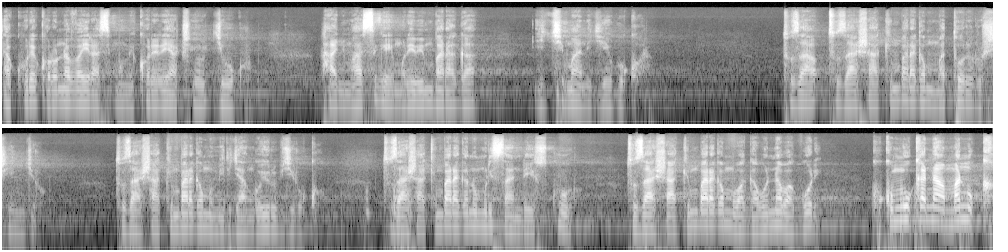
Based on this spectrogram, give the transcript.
Akure korona vayirasi mu mikorere yacu y'igihugu. Hanyuma hasigaye murebe imbaraga y'ikimana igiye gukora. Tuzashaka imbaraga mu matorero shingiro. Tuzashaka imbaraga mu miryango y'urubyiruko. Tuzashaka imbaraga no muri Sunday school. Tuzashaka imbaraga mu bagabo n'abagore. Kuko umwuka namanuka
